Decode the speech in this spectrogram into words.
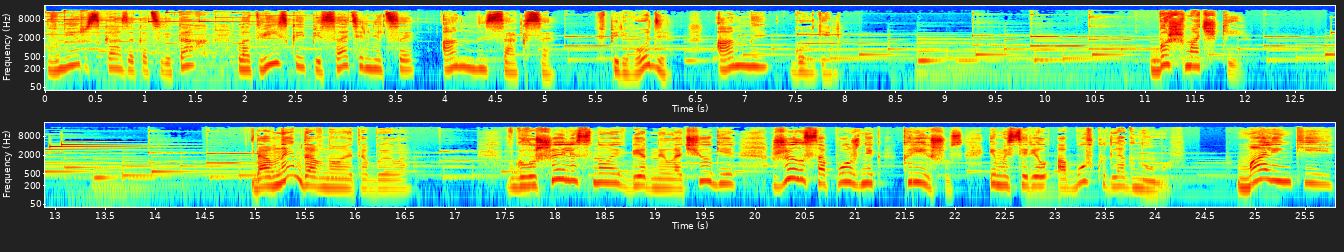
в мир сказок о цветах латвийской писательницы Анны Саксе. В переводе Анны Гогель. Башмачки. Давным-давно это было – в глуши лесной, в бедной лачуге, жил сапожник Кришус и мастерил обувку для гномов. Маленькие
